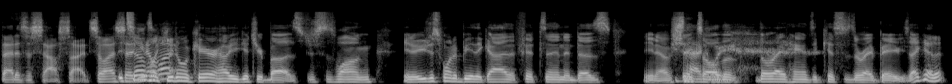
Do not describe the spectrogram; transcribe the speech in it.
that is a South Side. So I said, it sounds you know like what? you don't care how you get your buzz, just as long you know you just want to be the guy that fits in and does you know shakes all the the right hands and kisses the right babies. I get it.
